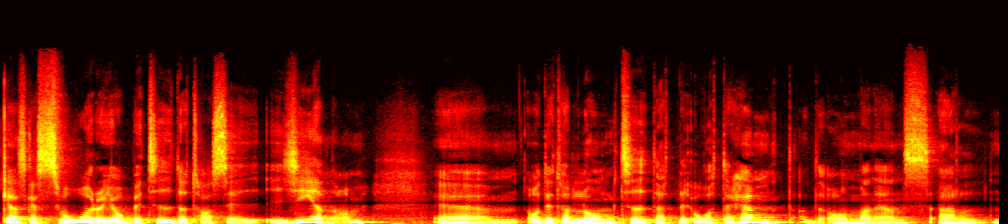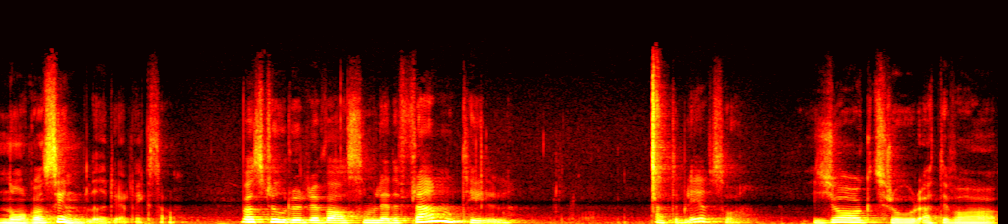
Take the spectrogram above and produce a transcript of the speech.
ganska svår och jobbig tid att ta sig igenom. Eh, och det tar lång tid att bli återhämtad om man ens all, någonsin blir det. Liksom. Vad tror du det var som ledde fram till att det blev så? Jag tror att det var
